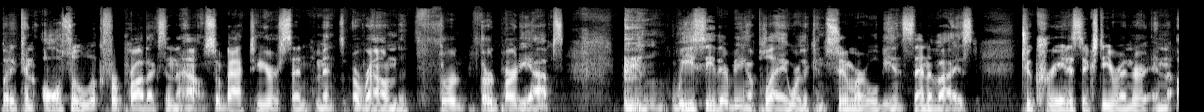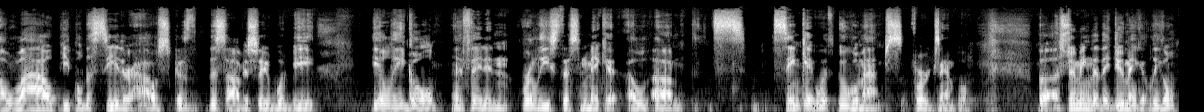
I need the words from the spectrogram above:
but it can also look for products in the house. So back to your sentiment around third third party apps, we see there being a play where the consumer will be incentivized to create a 6D render and allow people to see their house because this obviously would be illegal if they didn't release this and make it um, sync it with Google Maps, for example. But assuming that they do make it legal,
